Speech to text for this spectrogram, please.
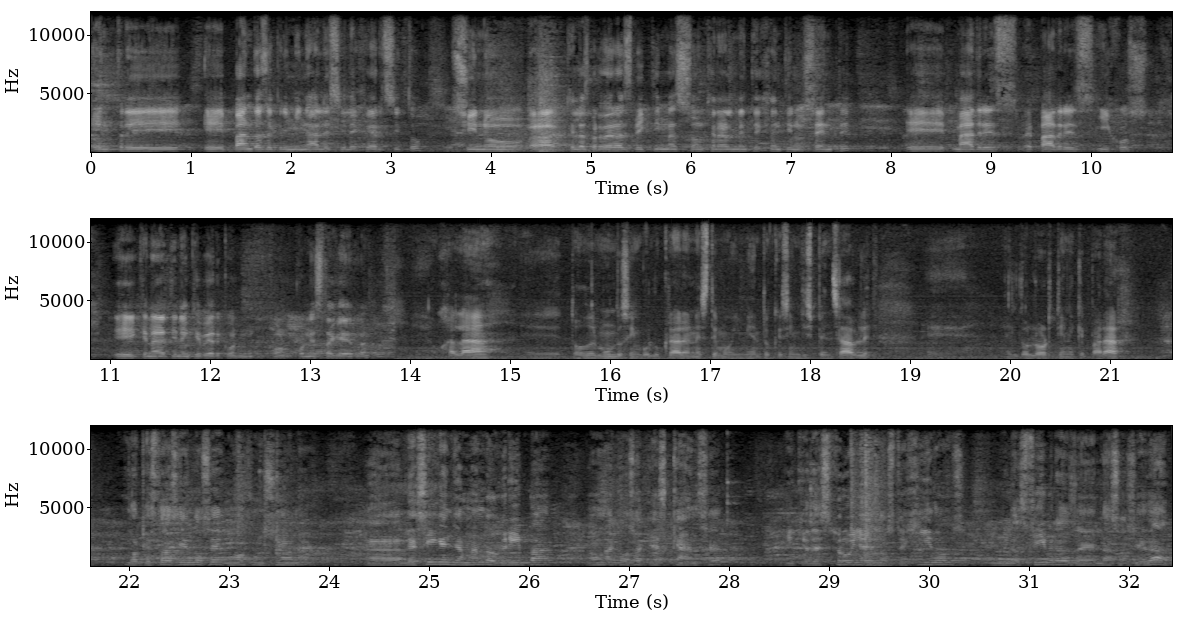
entre eh, bandas de criminales y el ejército, sino ah, que las verdaderas víctimas son generalmente gente inocente, eh, madres, eh, padres, hijos, eh, que nada tienen que ver con, con- con esta guerra. Ojalá eh, todo el mundo se involucrara en este movimiento que es indispensable. Eh, el dolor tiene que parar. Lo que está haciéndose no funciona. Eh, le siguen llamando gripa a una cosa que es cáncer y que destruye los tejidos y las fibras de la sociedad.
